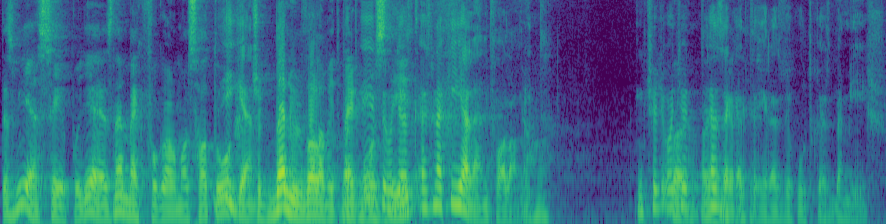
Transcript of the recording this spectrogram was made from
De ez milyen szép, ugye? Ez nem megfogalmazható, Igen. csak belül valamit Tehát érzi, megmozdít. hogy ez, ez neki jelent valamit. Úgyhogy hogy, hogy ezeket érdekes. érezzük útközben mi is.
